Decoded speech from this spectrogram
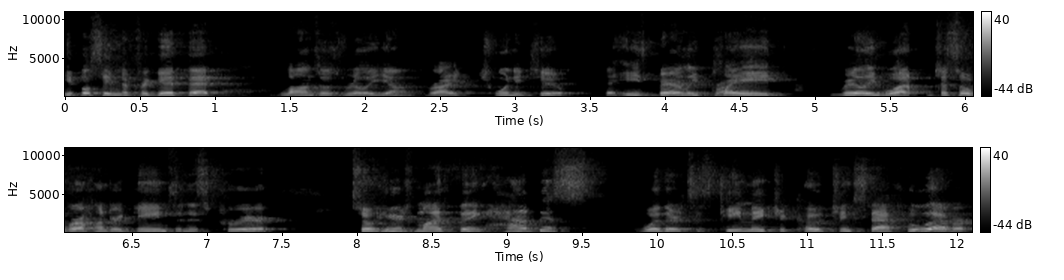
People seem to forget that Lonzo's really young, right? 22 that he's barely played really what just over 100 games in his career. So here's my thing: how does whether it's his teammates, your coaching staff, whoever,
